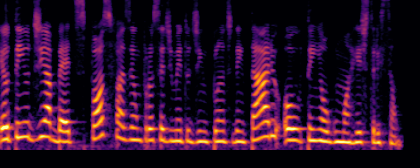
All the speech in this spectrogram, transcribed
eu tenho diabetes, posso fazer um procedimento de implante dentário ou tem alguma restrição?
